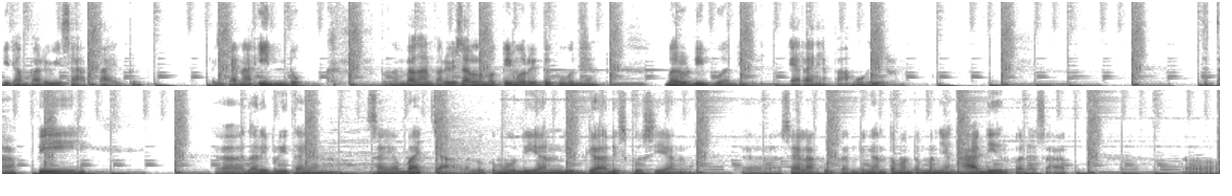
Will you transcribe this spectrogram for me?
bidang pariwisata itu rencana induk pengembangan pariwisata Lombok Timur itu kemudian baru dibuat di eranya Pak Muhir tetapi eh, dari berita yang saya baca lalu kemudian juga diskusi yang eh, saya lakukan dengan teman-teman yang hadir pada saat eh,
